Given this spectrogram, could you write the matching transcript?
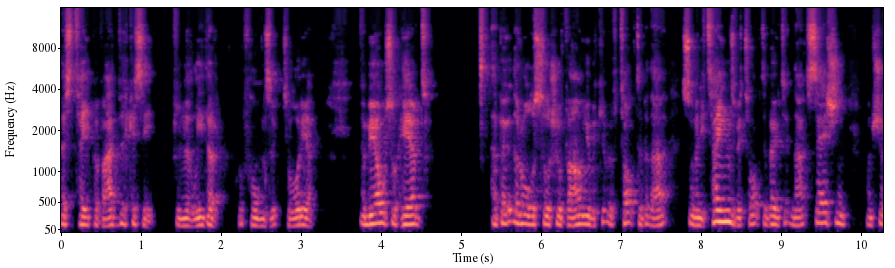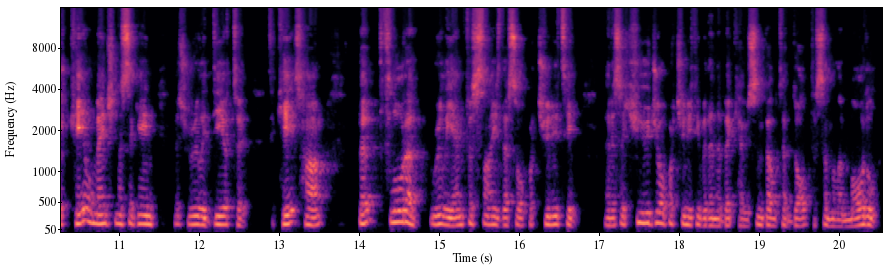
this type of advocacy from the leader of Homes Victoria. And we also heard about the role of social value. We, have talked about that so many times. We talked about it in that session. I'm sure Kate will mention this again. It's really dear to, to Kate's heart. But Flora really emphasised this opportunity. And it's a huge opportunity within the big house and built to adopt a similar model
